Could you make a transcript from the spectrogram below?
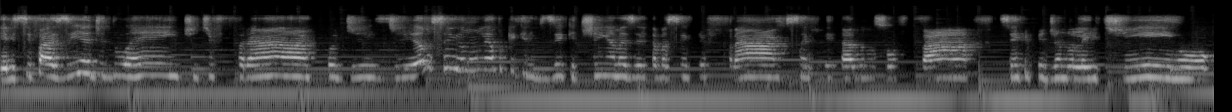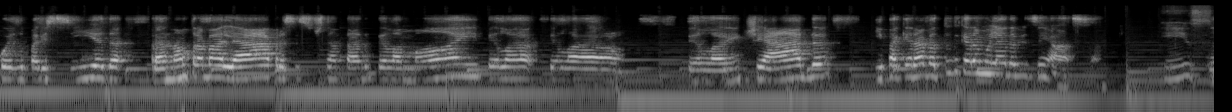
ele se fazia de doente, de fraco, de, de, Eu não sei, eu não lembro o que ele dizia que tinha, mas ele estava sempre fraco, sempre deitado no sofá, sempre pedindo leitinho ou coisa parecida, para não trabalhar, para ser sustentado pela mãe, pela, pela, pela enteada, e paquerava tudo que era mulher da vizinhança. Isso,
